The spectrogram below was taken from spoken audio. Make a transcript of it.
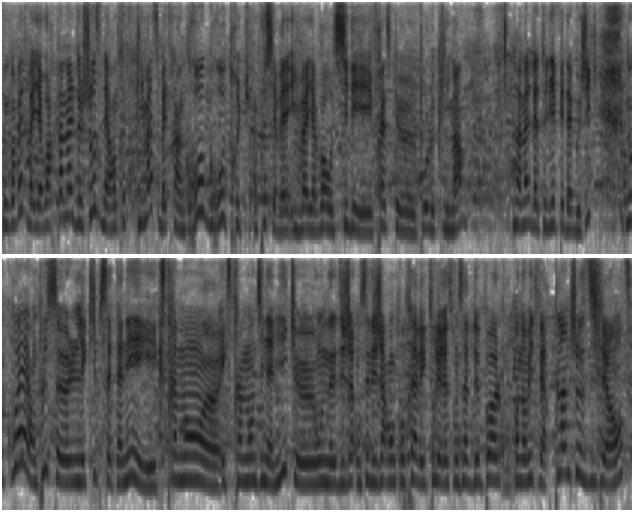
Donc en fait, il va y avoir pas mal de choses. La rentrée de climat, ça va être un gros gros truc. En plus, il, va y avoir aussi des fresques pour le climat pas mal d'ateliers pédagogiques. Donc ouais, en plus euh, l'équipe cette année est extrêmement euh, extrêmement dynamique. Euh, on a déjà on s'est déjà rencontré avec tous les responsables de pôle. On a envie de faire plein de choses différentes.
